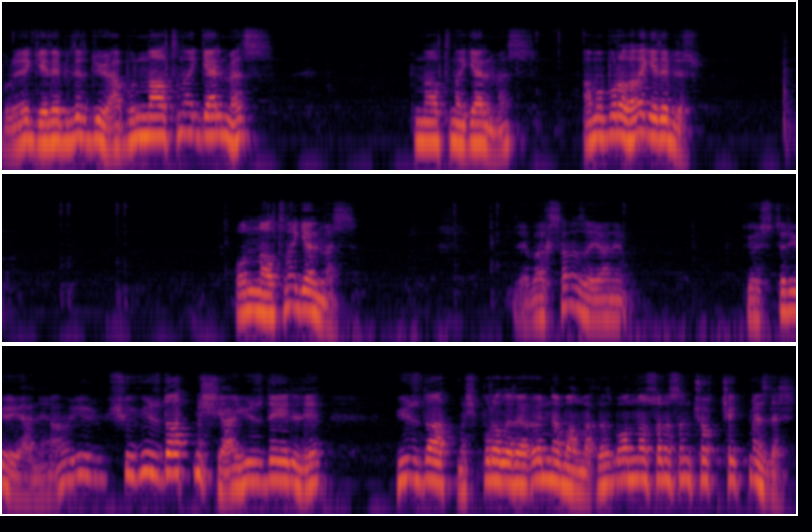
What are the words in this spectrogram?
Buraya gelebilir diyor. Ha bunun altına gelmez. Bunun altına gelmez. Ama buralara gelebilir. Onun altına gelmez. E baksanıza yani gösteriyor yani. Ama şu yüzde altmış ya yüzde elli yüzde altmış buralara önlem almak lazım. Ondan sonrasını çok çekmezler.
